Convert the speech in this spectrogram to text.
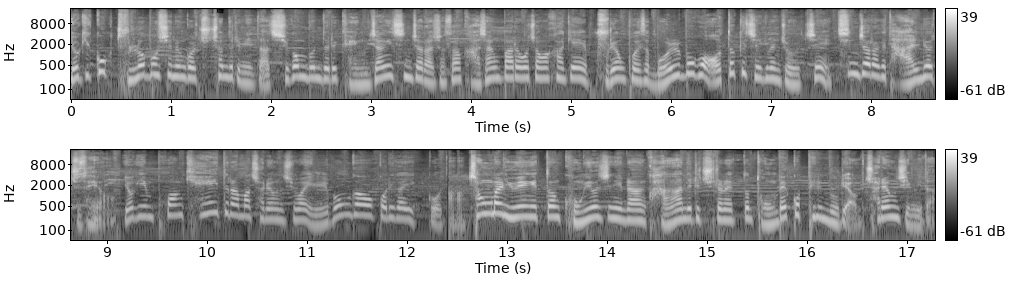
여기 꼭 둘러보시는 걸 추천드립니다. 직원분들이 굉장히 친절하셔서 가장 빠르고 정확하게 구령포에서 뭘 보고 어떻게 즐기면 좋을지 친절하게 다 알려주세요. 여긴 포항 K-드라마 촬영지와 일본 가옥거리가 있고 아, 정말 유행했던 공효진이랑 강하늘이 출연했던 동백꽃필 무렵 촬영지입니다.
